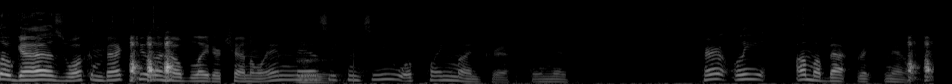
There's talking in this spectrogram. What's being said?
Hello guys, welcome back to the Hellblader channel, and as you can see, we're playing Minecraft, and if, apparently, I'm a bat right now.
